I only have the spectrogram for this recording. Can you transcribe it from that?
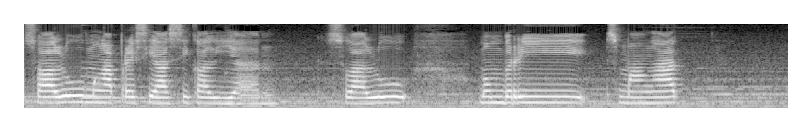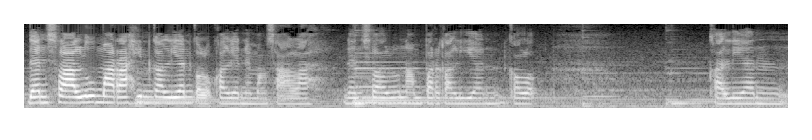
selalu mengapresiasi kalian selalu memberi semangat dan selalu marahin kalian kalau kalian emang salah dan selalu nampar kalian kalau kalian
